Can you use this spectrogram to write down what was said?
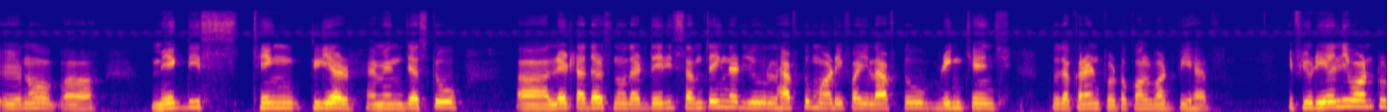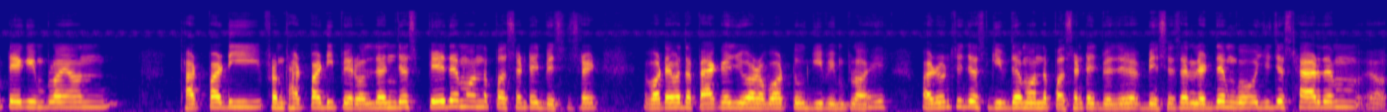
you know uh, make this thing clear. I mean just to uh, let others know that there is something that you will have to modify you'll have to bring change to the current protocol what we have. If you really want to take employee on third party from third party payroll then just pay them on the percentage basis right? Whatever the package you are about to give employee why don't you just give them on the percentage basis and let them go? You just hire them uh,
